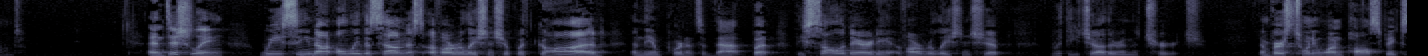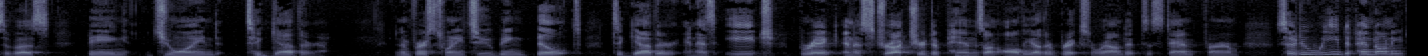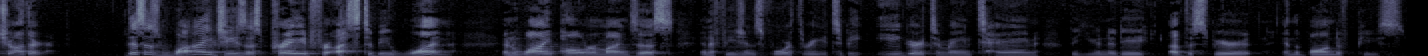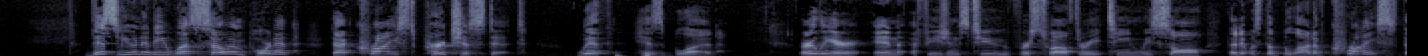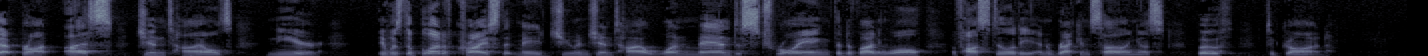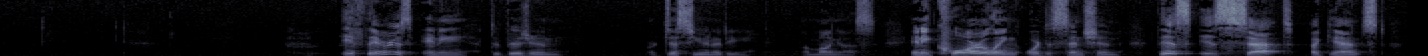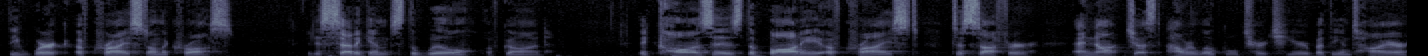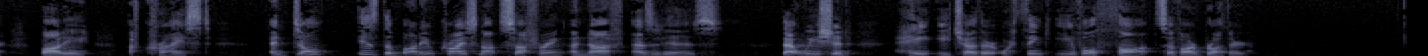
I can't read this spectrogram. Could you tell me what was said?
And additionally, we see not only the soundness of our relationship with God and the importance of that, but the solidarity of our relationship with each other in the church. In verse 21, Paul speaks of us being joined together. And in verse 22, being built together. And as each brick in a structure depends on all the other bricks around it to stand firm, so do we depend on each other. This is why Jesus prayed for us to be one, and why Paul reminds us in Ephesians 4 3 to be eager to maintain the unity of the Spirit and the bond of peace. This unity was so important that Christ purchased it with his blood. Earlier in Ephesians 2, verse 12 through 18, we saw that it was the blood of Christ that brought us Gentiles near. It was the blood of Christ that made Jew and Gentile one man, destroying the dividing wall of hostility and reconciling us both to God. If there is any division or disunity among us, any quarreling or dissension, this is set against the work of Christ on the cross. It is set against the will of God. It causes the body of Christ to suffer, and not just our local church here, but the entire body of Christ. And don't is the body of Christ not suffering enough as it is that we should hate each other or think evil thoughts of our brother?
